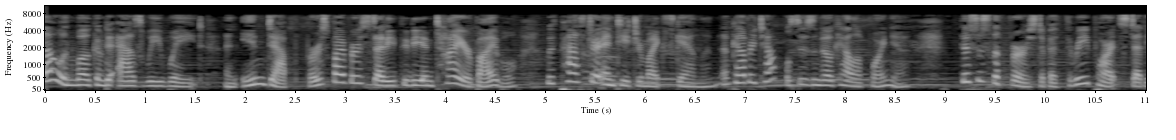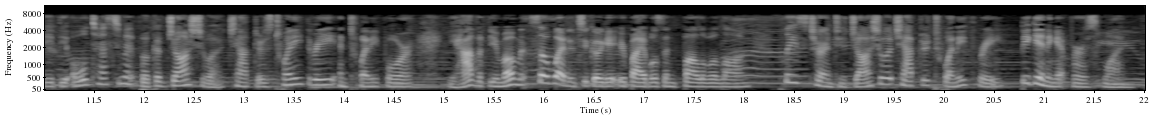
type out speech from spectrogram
Hello and welcome to As We Wait, an in-depth verse-by-verse study through the entire Bible with pastor and teacher Mike Scanlon of Calvary Chapel, Susanville, California. This is the first of a three-part study of the Old Testament book of Joshua, chapters 23 and 24. You have a few moments, so why don't you go get your Bibles and follow along? Please turn to Joshua chapter 23, beginning at verse 1.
